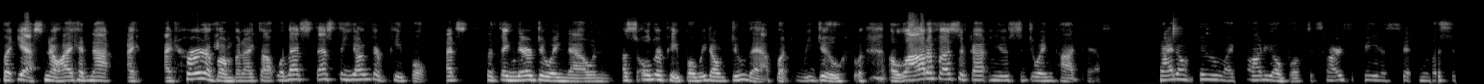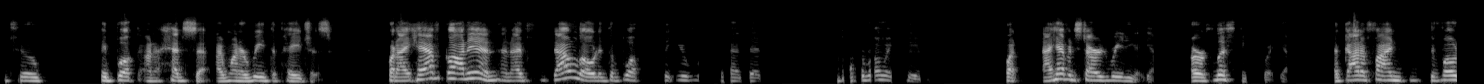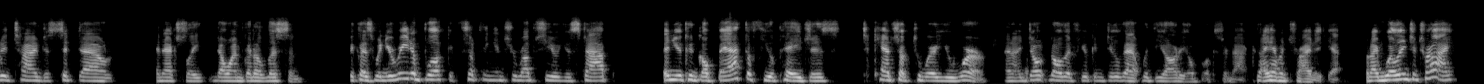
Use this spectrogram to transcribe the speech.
but yes, no, I had not. I I'd heard of them, but I thought, well, that's that's the younger people. That's the thing they're doing now, and us older people, we don't do that, but we do. a lot of us have gotten used to doing podcasts. And I don't do like audiobooks. It's hard for me to sit and listen to a book on a headset. I want to read the pages. But I have gone in and I've downloaded the book that you've recommended about the rowing team. But I haven't started reading it yet or listening to it yet. I've got to find devoted time to sit down and actually know I'm going to listen. Because when you read a book, if something interrupts you, you stop, then you can go back a few pages to catch up to where you were. And I don't know if you can do that with the audiobooks or not, because I haven't tried it yet. But I'm willing to try.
